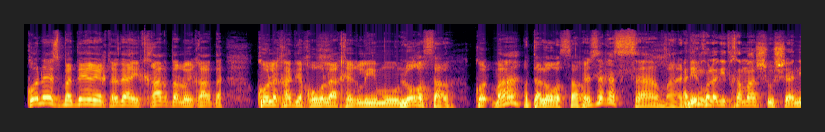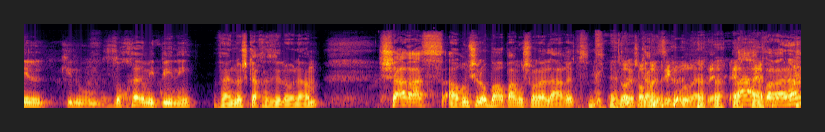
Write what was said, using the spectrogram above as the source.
כונס בדרך, אתה יודע, איחרת, לא איחרת, כל אחד יכול לאחר לאימון. לא רס"ר. כל, מה? אתה לא רס"ר. איזה רס"ר, מה, אני יכול להגיד לך משהו שאני כאילו זוכר מפיני, ואני לא אשכח את זה לעולם. שרס, ההורים שלו באו פעם ראשונה לארץ. לא עוד פעם. הסיפור הזה. אה, כבר עלה?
